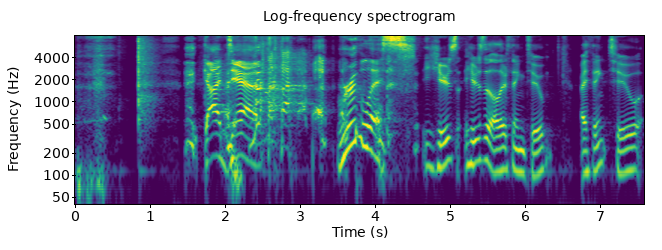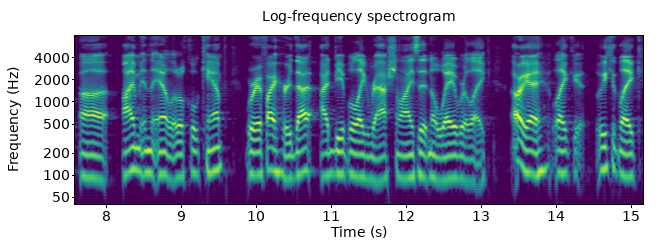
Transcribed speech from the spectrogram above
God damn. Ruthless. Here's here's the other thing too. I think too. Uh, I'm in the analytical camp where if I heard that, I'd be able to like rationalize it in a way where like, okay, like we could like,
